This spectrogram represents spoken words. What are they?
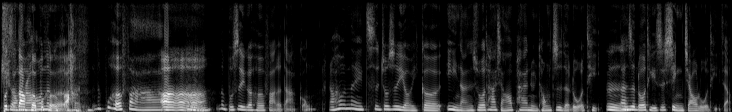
不知道合不合法，那不合法啊！嗯嗯嗯，那不是一个合法的打工。然后那一次就是有一个异男说他想要拍女同志的裸体，嗯，但是裸体是性交裸体这样。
